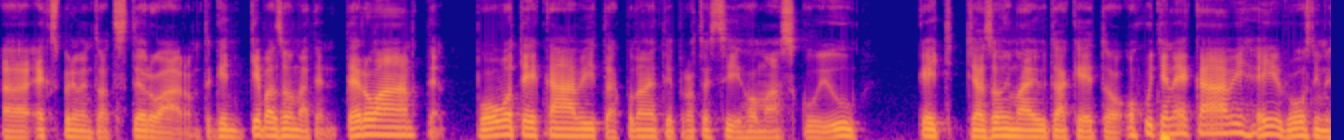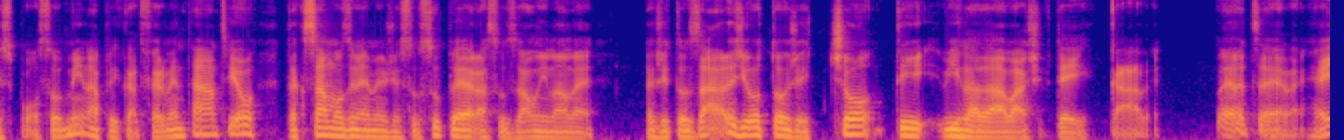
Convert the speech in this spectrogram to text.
experimentovať s teroárom. Tak keď teba zaujíma ten teroár, ten pôvod tej kávy, tak podľa mňa tie procesy ho maskujú. Keď ťa zaujímajú takéto ochutené kávy, hej, rôznymi spôsobmi, napríklad fermentáciou, tak samozrejme, že sú super a sú zaujímavé. Takže to záleží od toho, že čo ty vyhľadávaš v tej káve. To je celé, hej.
